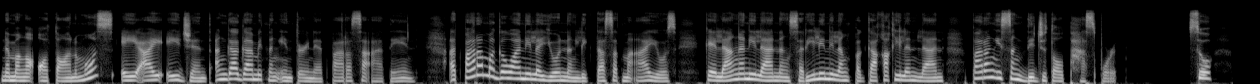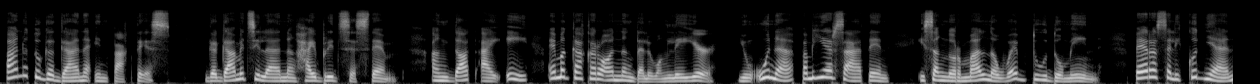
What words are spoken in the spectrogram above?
na mga autonomous AI agent ang gagamit ng internet para sa atin. At para magawa nila yon ng ligtas at maayos, kailangan nila ng sarili nilang pagkakakilanlan parang isang digital passport. So, paano to gagana in practice? Gagamit sila ng hybrid system. Ang .ia ay magkakaroon ng dalawang layer. Yung una, pamilyar sa atin, isang normal na Web 2 domain. Pero sa likod niyan,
